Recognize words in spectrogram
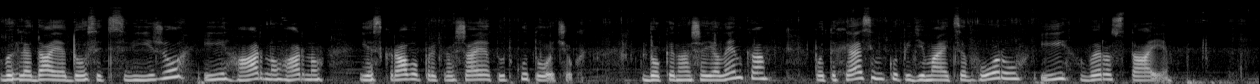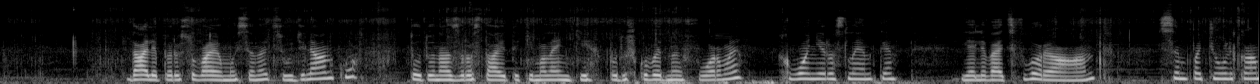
виглядає досить свіжо і гарно-гарно яскраво прикрашає тут куточок. Доки наша ялинка потихесеньку підіймається вгору і виростає. Далі пересуваємося на цю ділянку. Тут у нас зростають такі маленькі подушковидної форми хвойні рослинки. Ялівець флореант, симпатюлька.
